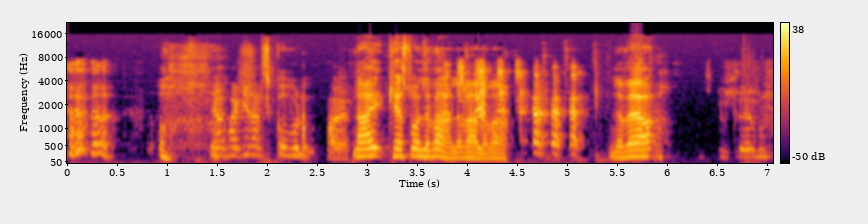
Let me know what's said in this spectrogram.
Jeg vil bare give dig en Skubber du? fejl. Nej, Kasper, lad være, lad være, lad være. Lad være. Steffen.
